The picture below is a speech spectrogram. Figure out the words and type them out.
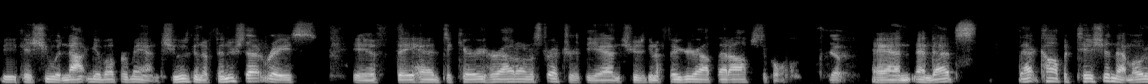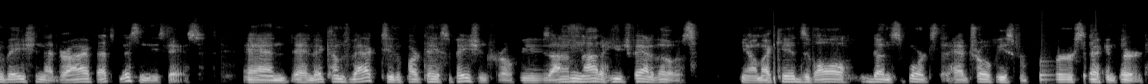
because she would not give up her band. She was going to finish that race. If they had to carry her out on a stretcher at the end, she was going to figure out that obstacle. Yep. And and that's that competition, that motivation, that drive, that's missing these days. And and it comes back to the participation trophies. I'm not a huge fan of those. You know, my kids have all done sports that had trophies for first, second, third.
